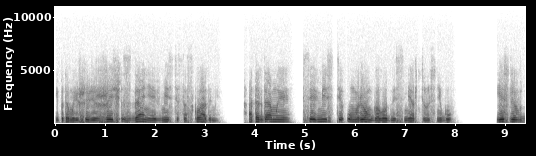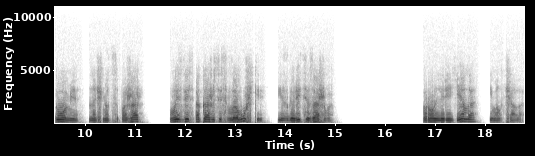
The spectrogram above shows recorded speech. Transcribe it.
и потому решили сжечь здание вместе со складами. А тогда мы все вместе умрем голодной смертью на снегу. Если в доме начнется пожар, вы здесь окажетесь в ловушке и сгорите заживо. Роллери ела и молчала.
